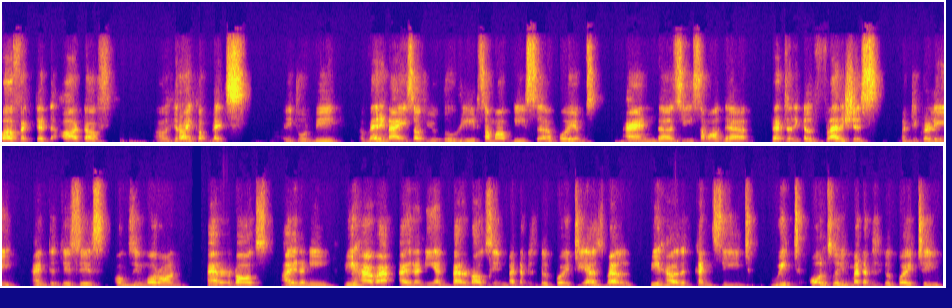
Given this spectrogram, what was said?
perfected the art of uh, heroic couplets. It would be very nice of you to read some of these uh, poems and uh, see some of the rhetorical flourishes, particularly antithesis, oxymoron, paradox, irony. We have irony and paradox in metaphysical poetry as well. We have the conceit, wit also in metaphysical poetry.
